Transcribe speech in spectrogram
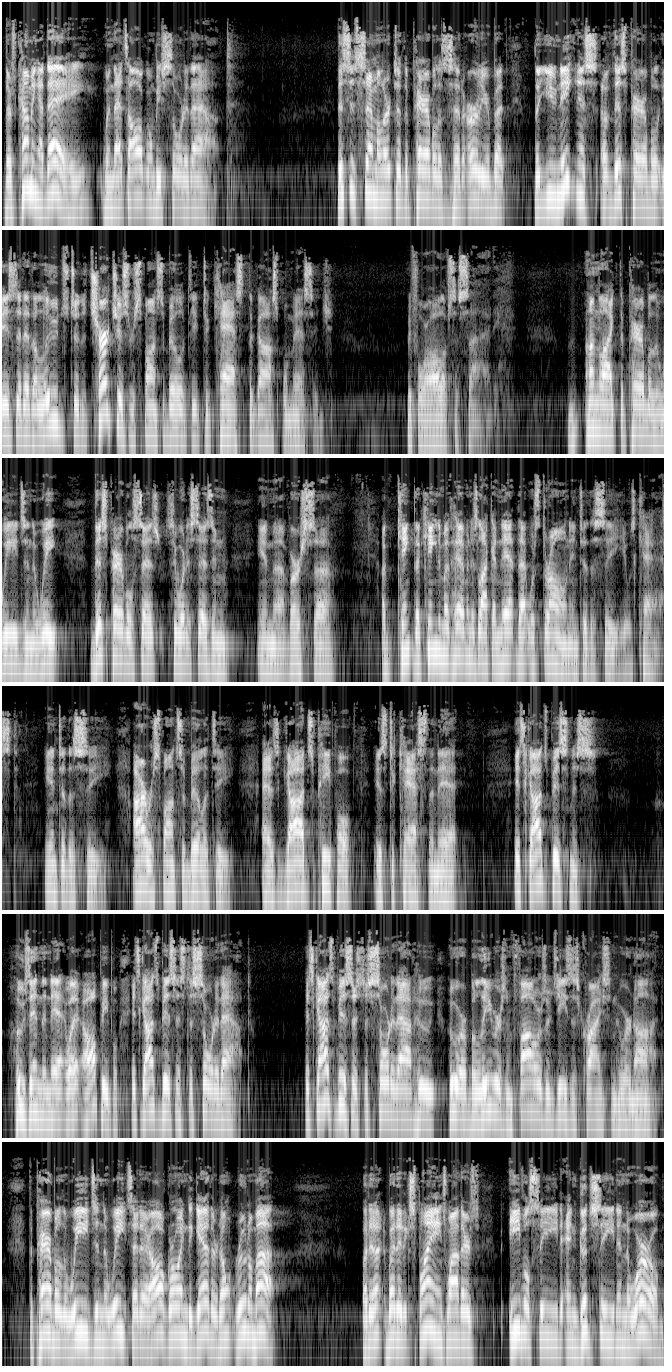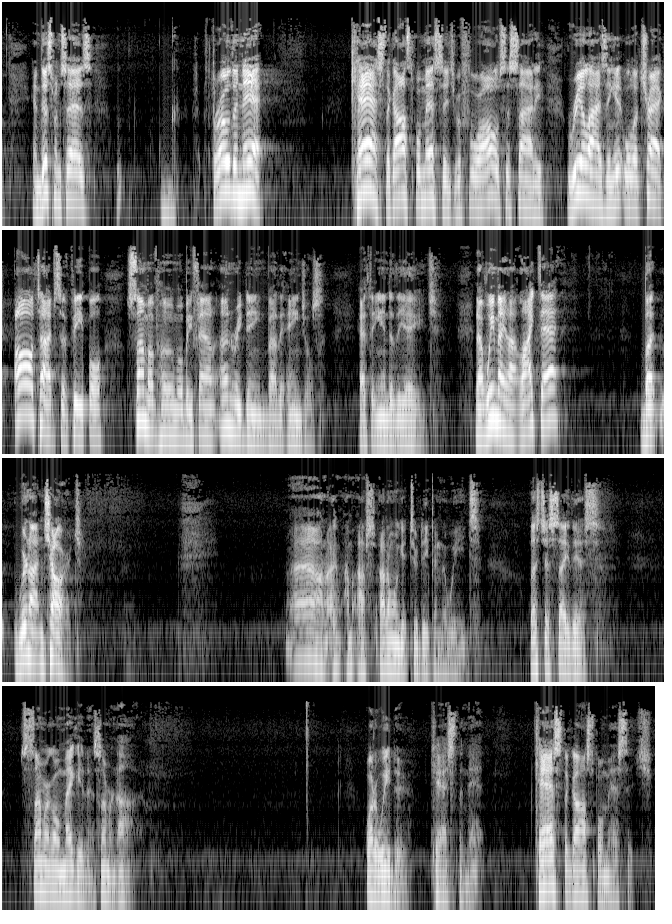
there's coming a day when that's all going to be sorted out. This is similar to the parable as I said earlier, but the uniqueness of this parable is that it alludes to the church's responsibility to cast the gospel message before all of society. Unlike the parable of the weeds and the wheat, this parable says, see what it says in, in uh, verse, uh, king, the kingdom of heaven is like a net that was thrown into the sea. It was cast into the sea. Our responsibility as God's people is to cast the net. It's God's business who's in the net. Well, all people. It's God's business to sort it out. It's God's business to sort it out who, who are believers and followers of Jesus Christ and who are not. The parable of the weeds and the wheat said they're all growing together. Don't root them up. But it, but it explains why there's evil seed and good seed in the world. And this one says, throw the net, cast the gospel message before all of society, realizing it will attract all types of people some of whom will be found unredeemed by the angels at the end of the age. Now we may not like that, but we're not in charge. I don't, want to get too deep in the weeds. Let's just say this. Some are going to make it and some are not. What do we do? Cast the net. Cast the gospel message.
